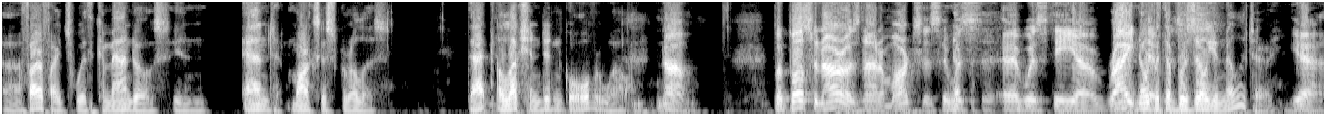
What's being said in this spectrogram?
uh, firefights with commandos in and Marxist guerrillas. That election didn't go over well. no? But Bolsonaro is not a Marxist. It No. was it was the uh, right. No, that but the was- Brazilian military. Yeah.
